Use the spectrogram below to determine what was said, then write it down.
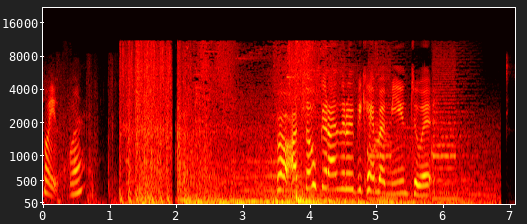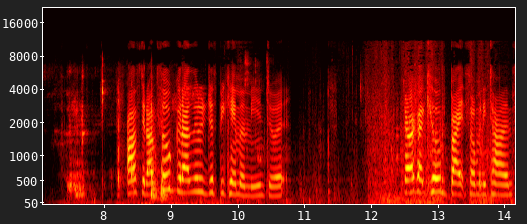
Wait, what? Bro, I'm so good I literally became immune to it. Austin, I'm so good I literally just became immune to it. I got killed by it so many times.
